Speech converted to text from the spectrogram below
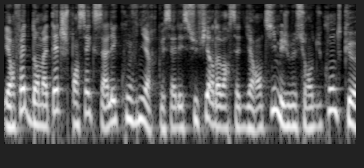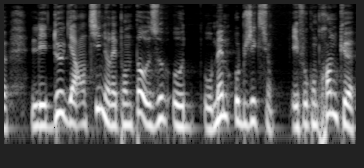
Et en fait, dans ma tête, je pensais que ça allait convenir, que ça allait suffire d'avoir cette garantie, mais je me suis rendu compte que les deux garanties ne répondent pas aux, mêmes objections. Et il faut comprendre que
